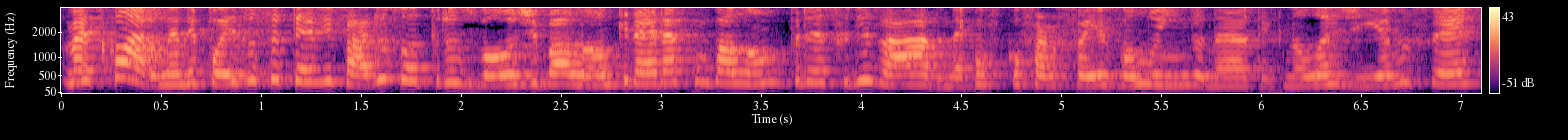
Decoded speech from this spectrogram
Mas claro, né, depois você teve vários outros voos de balão que era com balão pressurizado, né? Conforme foi evoluindo né, a tecnologia, você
